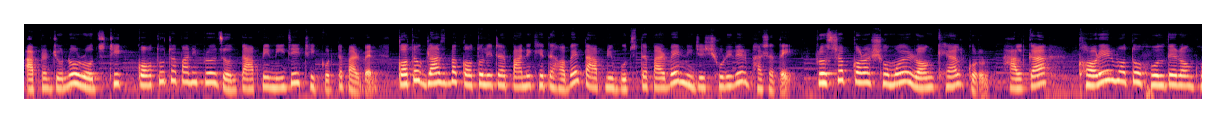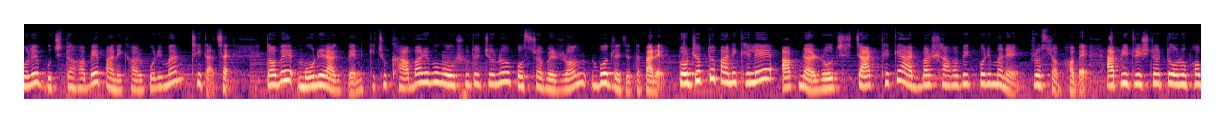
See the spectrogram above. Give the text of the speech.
আপনার জন্য রোজ ঠিক কতটা পানি প্রয়োজন তা আপনি নিজেই ঠিক করতে পারবেন। কত গ্লাস বা কত লিটার পানি খেতে হবে তা আপনি বুঝতে পারবেন নিজের শরীরের ভাষাতেই। প্রস্রাব করার সময় রং খেয়াল করুন। হালকা খড়ের মতো হলদে রং হলে বুঝতে হবে পানি খাওয়ার পরিমাণ ঠিক আছে। তবে মনে রাখবেন, কিছু খাবার এবং ওষুধের জন্য প্রস্রাবের রং বদলে যেতে পারে। পর্যাপ্ত পানি খেলে আপনার রোজ চার থেকে আটবার স্বাভাবিক পরিমাণে প্রস্রাব হবে। আপনি তৃষ্ণার্ত অনুভব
